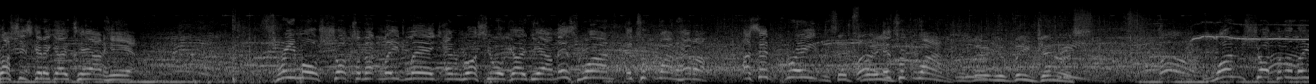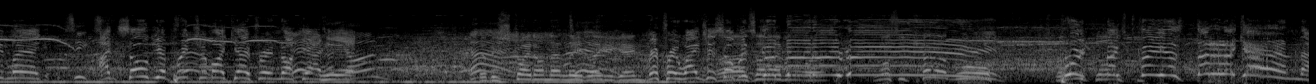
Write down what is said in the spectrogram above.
Rossi's going to go down here. Three more shots on that lead leg and Rossi will go down. There's one. It took one, Hammer. I said three. You said three. It took one. You're, very, you're being generous. One shot to the lead leg. I told you Preacher might go for a knockout here. They'll be straight on that lead leg again. Referee waves himself. Oh, it's good night, Irene! Rossi cannot walk. Brute Macfie has done it again!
